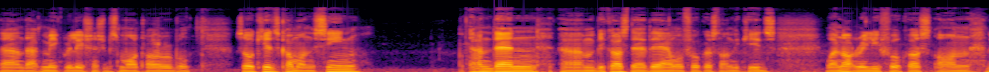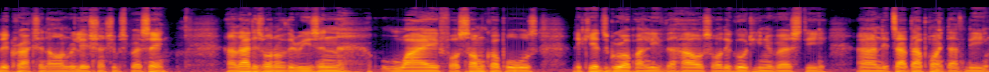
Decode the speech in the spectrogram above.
uh, that make relationships more tolerable. So, kids come on the scene, And then, um, because they're there and we're focused on the kids, we're not really focused on the cracks in our own relationships per se. And that is one of the reasons why, for some couples, the kids grow up and leave the house or they go to university, and it's at that point that the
